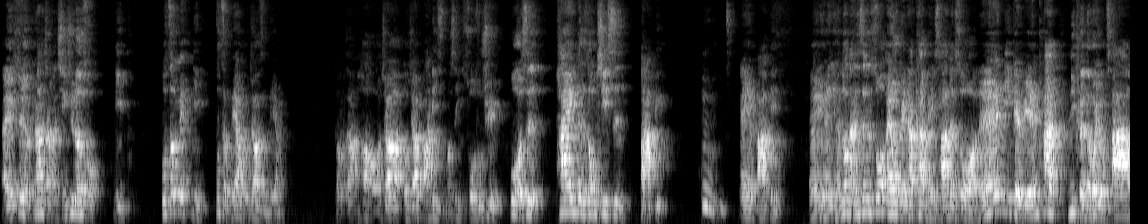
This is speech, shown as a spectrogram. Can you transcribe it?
哎，所以我刚刚讲的情绪勒索，你不正面你不怎么样，我就要怎么样，懂不懂？好，我就要我就要把你什么事情说出去，或者是拍那个东西是把柄，嗯，哎，把柄。哎，很很多男生说，哎，我给人家看没差，那说，哎，你给别人看，你可能会有差，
